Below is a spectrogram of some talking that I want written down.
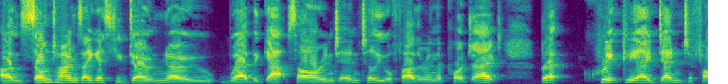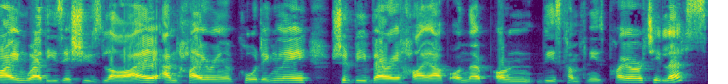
Um, sometimes I guess you don't know where the gaps are into, until you're further in the project, but quickly identifying where these issues lie and hiring accordingly should be very high up on their on these companies' priority lists.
